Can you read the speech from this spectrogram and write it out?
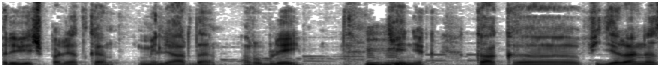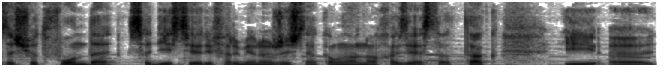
привлечь порядка миллиарда рублей угу. денег, как э, федерально за счет фонда содействия реформированию жилищного коммунального хозяйства, так и э,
